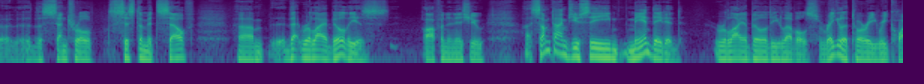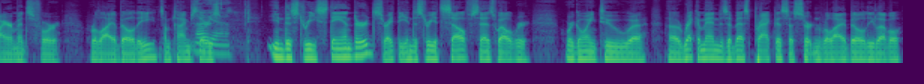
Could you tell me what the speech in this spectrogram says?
uh, the central system itself. Um, that reliability is often an issue. Uh, sometimes you see mandated reliability levels, regulatory requirements for reliability. Sometimes Oh, there's yeah. industry standards, right? The industry itself says, well, we're we're going to uh, uh, recommend as a best practice a certain reliability level,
